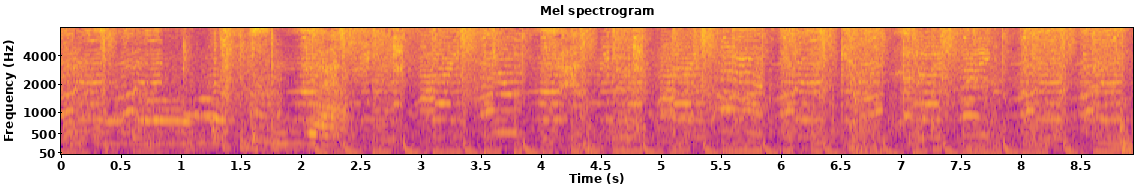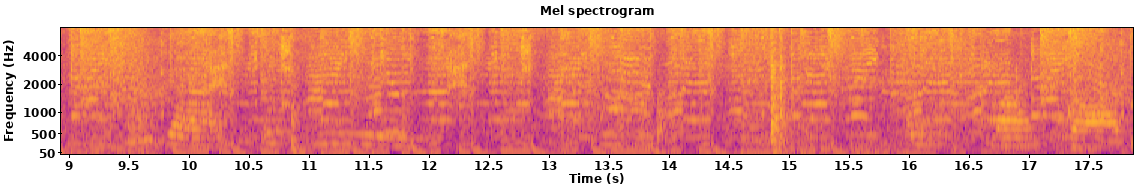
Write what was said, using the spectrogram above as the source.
Uh, yeah. my god.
